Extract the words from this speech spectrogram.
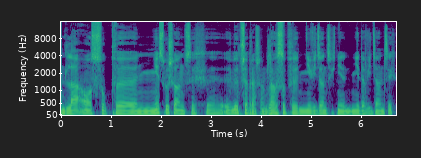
dla osób e, niesłyszących, e, przepraszam, dla osób niewidzących, nie, niedowidzących,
